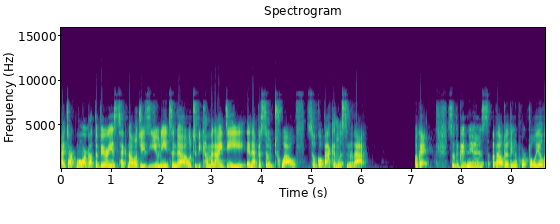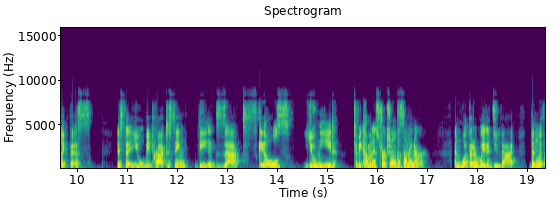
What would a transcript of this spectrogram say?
I talk more about the various technologies you need to know to become an ID in episode 12, so go back and listen to that. Okay, so the good news about building a portfolio like this is that you will be practicing the exact skills you need to become an instructional designer. And what better way to do that than with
